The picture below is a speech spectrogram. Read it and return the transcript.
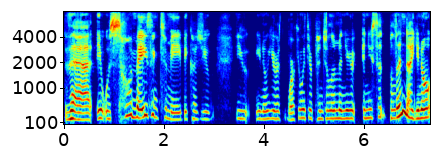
that it was so amazing to me because you you you know you're working with your pendulum and you and you said Belinda you know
